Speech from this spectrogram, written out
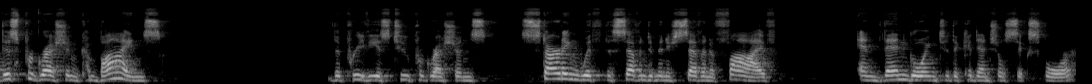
This progression combines the previous two progressions, starting with the 7 diminished 7 of 5, and then going to the cadential 6-4,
